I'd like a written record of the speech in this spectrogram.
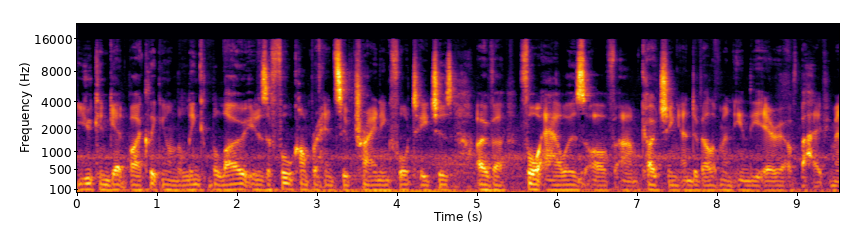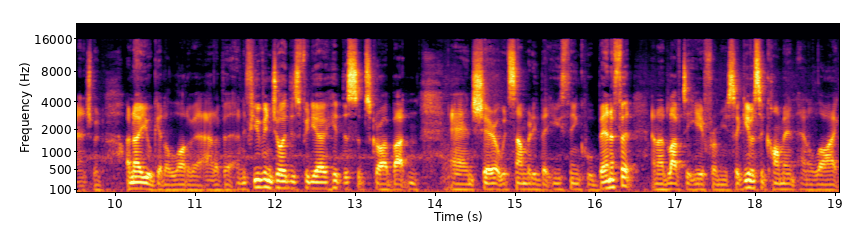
you can get by clicking on the link below. It is a full comprehensive training for teachers over four hours of um, coaching and development in the area of behavior management. I know you'll get a lot of it out of it. And if you've enjoyed this video, hit the subscribe button and share it with somebody that you think will benefit. And I'd love to hear from you. So give us a comment and a like,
